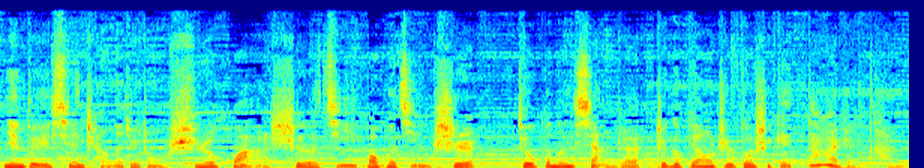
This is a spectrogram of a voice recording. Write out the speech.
您对现场的这种诗画设计，包括警示，就不能想着这个标志都是给大人看的，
